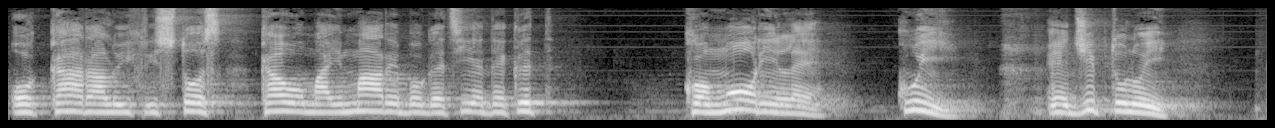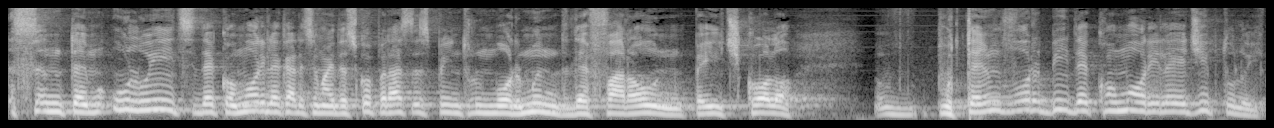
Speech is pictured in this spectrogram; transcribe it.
o cara lui Hristos ca o mai mare bogăție decât comorile cui Egiptului. Suntem uluiți de comorile care se mai descoperă astăzi printr-un mormânt de faraon pe aici, colo. Putem vorbi de comorile Egiptului.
